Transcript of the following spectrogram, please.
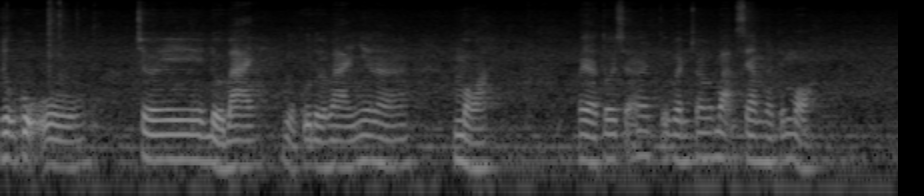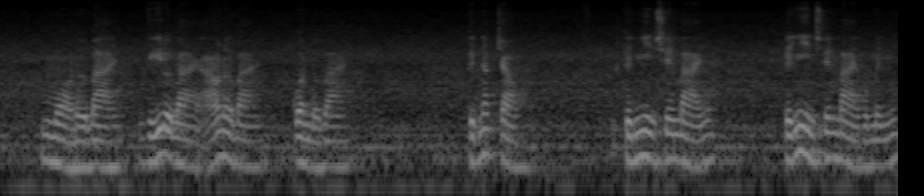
dụng cụ chơi đổi bài, dụng cụ đổi bài như là mỏ. Bây giờ tôi sẽ tư vấn cho các bạn xem về cái mỏ. Mỏ đổi bài, ví đổi bài, áo đổi bài, quần đổi bài, kính nắp tròng, kính nhìn xuyên bài nhé. Kính nhìn xuyên bài của mình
